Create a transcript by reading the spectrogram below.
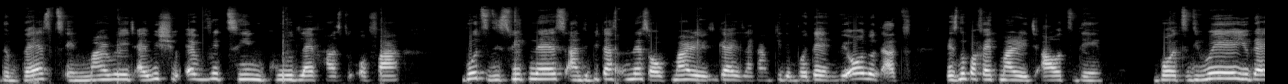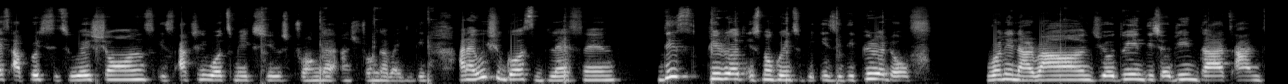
the best in marriage. I wish you everything good life has to offer. Both the sweetness and the bitterness of marriage. Guys, like I'm kidding. But then we all know that there's no perfect marriage out there. But the way you guys approach situations is actually what makes you stronger and stronger by the day. And i wish you god's blessing. This period is not going to be easy. The period of running around you're doing this you're doing that and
